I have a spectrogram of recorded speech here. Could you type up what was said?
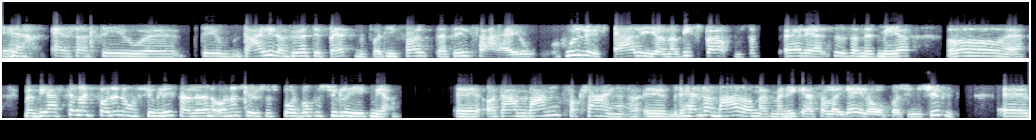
Ja, altså det er, jo, øh, det er jo dejligt at høre debatten, fordi folk, der deltager, er jo hudløst ærlige, og når vi spørger dem, så er det altid sådan lidt mere, åh ja. Men vi har simpelthen fundet nogle cyklister og lavet en undersøgelse og spurgt, hvorfor cykler I ikke mere? Øh, og der er mange forklaringer. Øh, det handler meget om, at man ikke er så lojal over på sin cykel. Øh,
